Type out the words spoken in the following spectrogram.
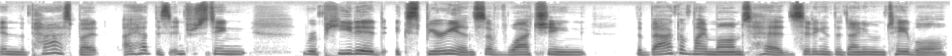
in the past, but I had this interesting repeated experience of watching the back of my mom's head sitting at the dining room table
